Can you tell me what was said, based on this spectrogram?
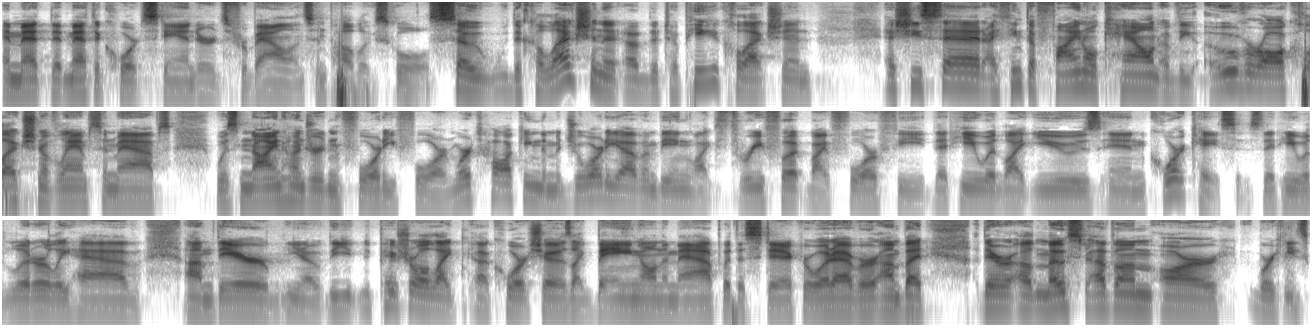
and met that met the court standards for balance in public schools. So the collection of the Topeka collection as she said, I think the final count of the overall collection of Lamson maps was 944. And we're talking the majority of them being like three foot by four feet that he would like use in court cases, that he would literally have um, there, you know, the, the picture of like uh, court shows like banging on the map with a stick or whatever. Um, but there, uh, most of them are where he's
